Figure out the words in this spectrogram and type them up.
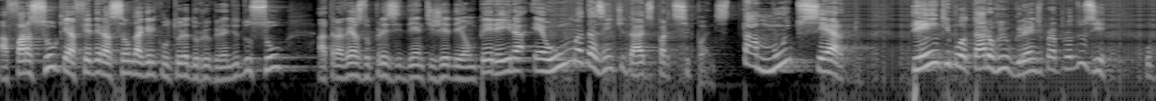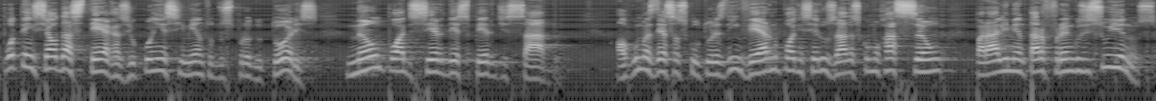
A Farsul, que é a Federação da Agricultura do Rio Grande do Sul, através do presidente Gedeão Pereira, é uma das entidades participantes. Está muito certo. Tem que botar o Rio Grande para produzir. O potencial das terras e o conhecimento dos produtores não pode ser desperdiçado. Algumas dessas culturas de inverno podem ser usadas como ração para alimentar frangos e suínos.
